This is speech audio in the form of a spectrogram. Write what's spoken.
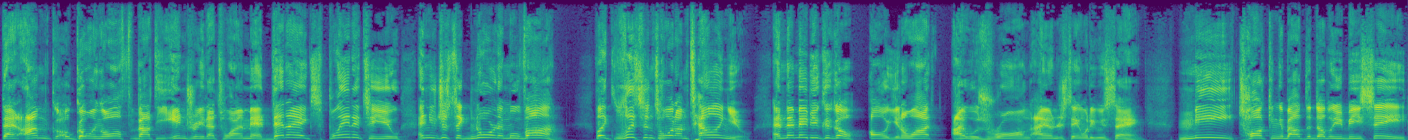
that I'm go- going off about the injury. That's why I'm mad. Then I explain it to you, and you just ignore it and move on. Like, listen to what I'm telling you. And then maybe you could go, oh, you know what? I was wrong. I understand what he was saying. Me talking about the WBC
